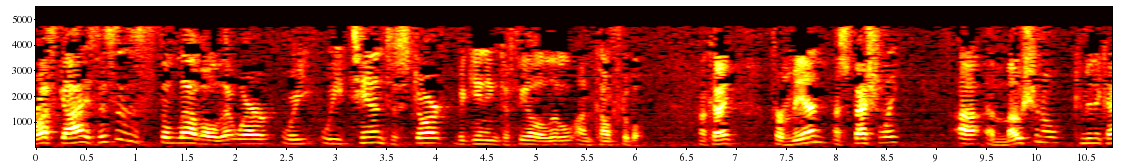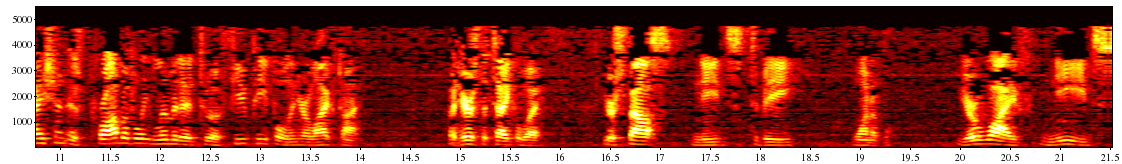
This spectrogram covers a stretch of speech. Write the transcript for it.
for us guys, this is the level that where we, we tend to start beginning to feel a little uncomfortable. Okay? For men, especially, uh, emotional communication is probably limited to a few people in your lifetime. But here's the takeaway your spouse needs to be one of them. Your wife needs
